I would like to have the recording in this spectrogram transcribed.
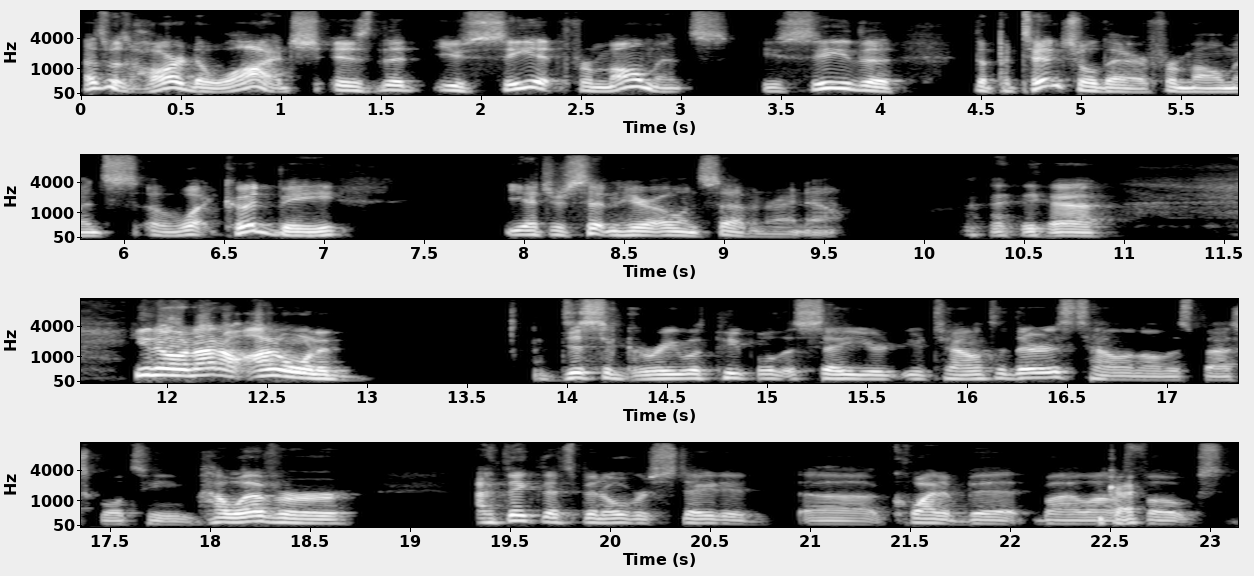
that's what's hard to watch is that you see it for moments. You see the the potential there for moments of what could be yet you're sitting here 0 and 7 right now. Yeah. You know and i don't i don't want to disagree with people that say you're you're talented. There is talent on this basketball team. However, I think that's been overstated uh, quite a bit by a lot okay. of folks.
